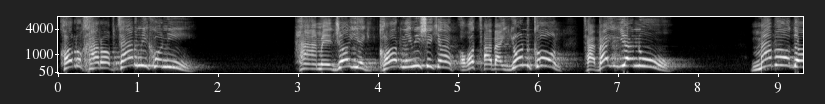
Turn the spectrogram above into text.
کار رو خرابتر می‌کنی. همه جا یک کار نمیشه کرد. آقا تبین کن. تبینو. مبادا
